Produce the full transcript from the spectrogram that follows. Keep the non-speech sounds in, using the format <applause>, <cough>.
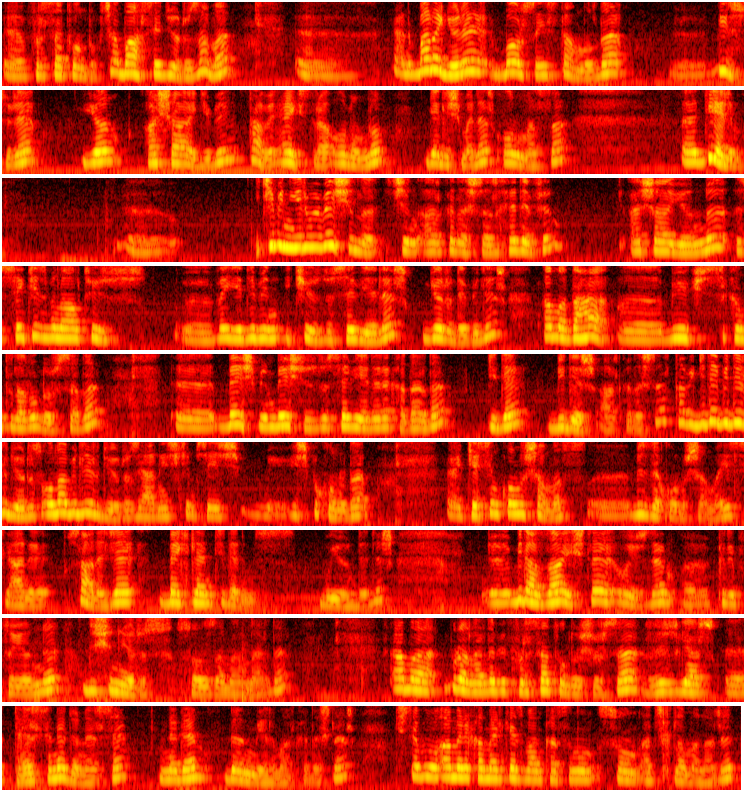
e, fırsat oldukça bahsediyoruz ama e, yani bana göre Borsa İstanbul'da e, bir süre yön aşağı gibi tabi ekstra olumlu gelişmeler olmazsa diyelim. E, 2025 yılı için arkadaşlar hedefim aşağı yönlü 8600 e, ve 7200'lü seviyeler görülebilir. Ama daha e, büyük sıkıntılar olursa da e, 5500'lü seviyelere kadar da gidebilir arkadaşlar. Tabi gidebilir diyoruz, olabilir diyoruz. Yani hiç kimse hiç, hiçbir konuda e, kesin konuşamaz. E, Biz de konuşamayız. Yani sadece beklentilerimiz bu yöndedir. E, Biraz daha işte o yüzden e, kripto yönlü düşünüyoruz son zamanlarda. Ama buralarda bir fırsat oluşursa, rüzgar e, tersine dönerse neden dönmeyelim arkadaşlar? İşte bu Amerika Merkez Bankası'nın son açıklamaları,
